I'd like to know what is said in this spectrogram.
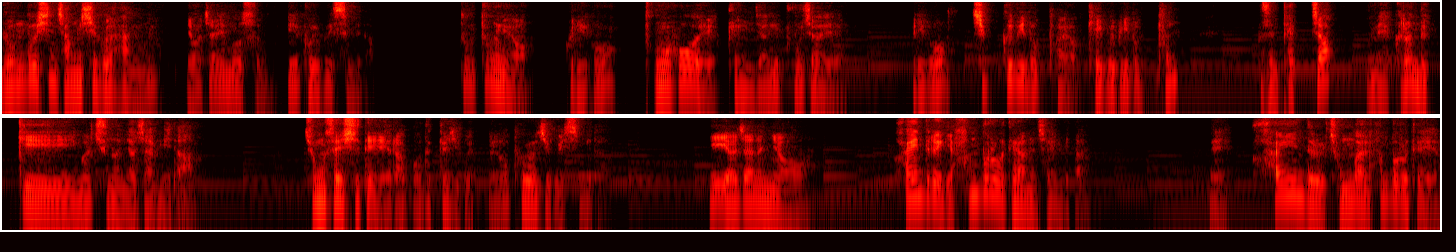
눈부신 장식을 한 여자의 모습이 보이고 있습니다. 뚱뚱해요. 그리고 부호예요. 굉장히 부자예요. 그리고 직급이 높아요. 계급이 높은 무슨 백작? 네, 그런 느낌을 주는 여자입니다. 중세 시대라고 느껴지고 있고요. 보여지고 있습니다. 이 여자는요, 하인들에게 함부로 대하는 자입니다. 네, 하인들을 정말 함부로 대해요.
